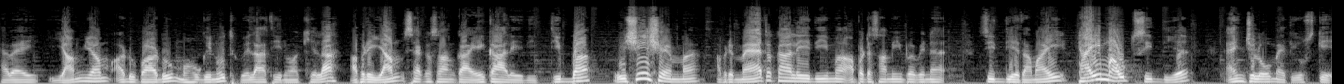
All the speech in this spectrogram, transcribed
හැබැයි යම් යම් අඩුපාඩු මොහුගෙනුත් වෙලා තියෙනවා කියලා අපිට යම් සැකසංකා ඒ කාලයේදී තිබ්බා. විශේෂයෙන්ම අපිට මෑත කාලයේදීම අපට සමීප වෙන සිද්ධිය තමයි ටයිම් අවුට් සිද්ධිය. ඇන්ජලෝ මැතිවස්ගේ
